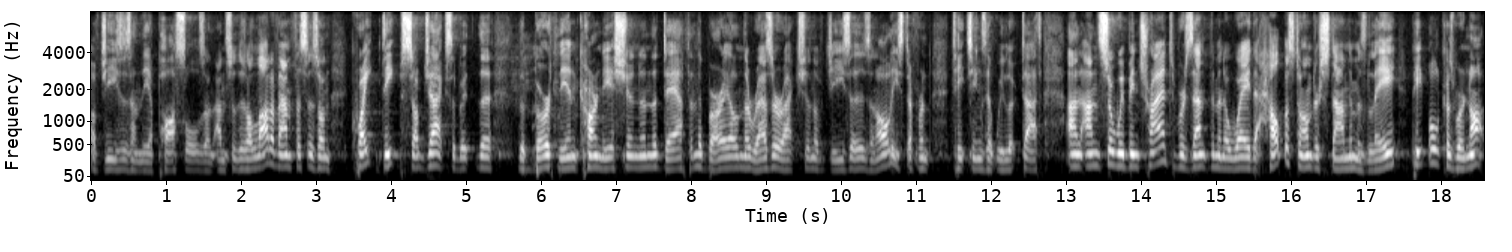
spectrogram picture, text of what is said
of Jesus and the apostles. And, and so there's a lot of emphasis on quite deep subjects about the, the birth, the incarnation, and the death, and the burial, and the resurrection of Jesus, and all these different teachings that we looked at. And, and so we've been trying to present them in a way that help us to understand them as lay people, because we're not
